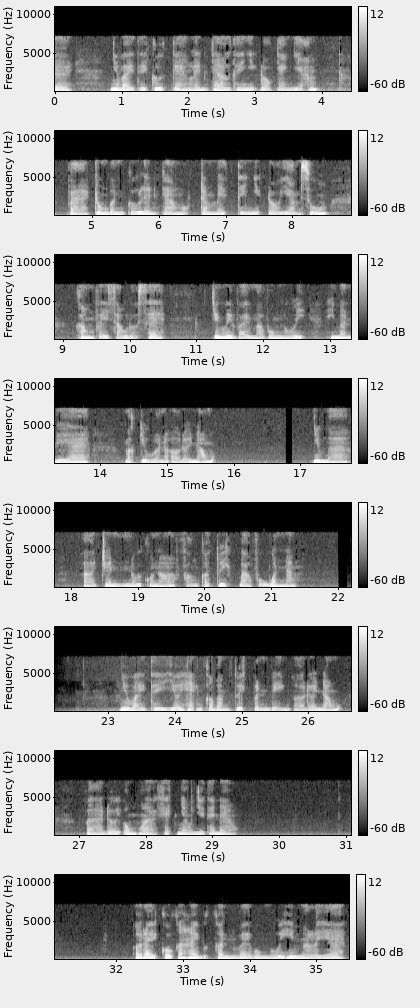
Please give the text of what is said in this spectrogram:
Như vậy thì cứ càng lên cao thì nhiệt độ càng giảm và trung bình cứ lên cao 100 m thì nhiệt độ giảm xuống 0,6 độ C. Chính vì vậy mà vùng núi Himalaya mặc dù là nó ở đới nóng nhưng mà à, trên đỉnh núi của nó vẫn có tuyết bao phủ quanh năm. Như vậy thì giới hạn có băng tuyết vĩnh viễn ở đới nóng và đới ôn hòa khác nhau như thế nào? Ở đây cô có hai bức hình về vùng núi Himalaya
